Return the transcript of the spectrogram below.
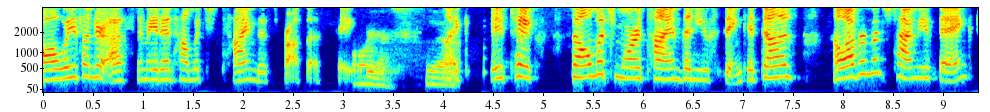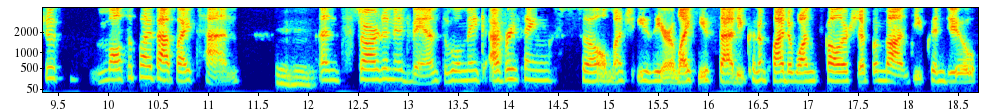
always underestimated how much time this process takes. Oh, yes. Yeah. Like, it takes so much more time than you think it does. however much time you think, just multiply that by 10 Mm-hmm. and start in advance. It will make everything so much easier. Like you said, you can apply to one scholarship a month, you can do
